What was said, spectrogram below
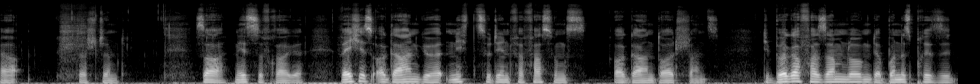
Ja, das stimmt. So, nächste Frage. Welches Organ gehört nicht zu den Verfassungsorganen Deutschlands? Die Bürgerversammlung, der Bundespräsident,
